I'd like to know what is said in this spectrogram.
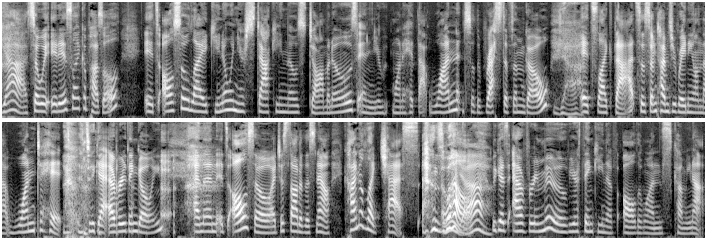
yeah. So it is like a puzzle. It's also like, you know, when you're stacking those dominoes and you want to hit that one so the rest of them go. Yeah. It's like that. So sometimes you're waiting on that one to hit to get everything going. And then it's also, I just thought of this now, kind of like chess as oh, well. Yeah. Because every move you're thinking of all the ones coming up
